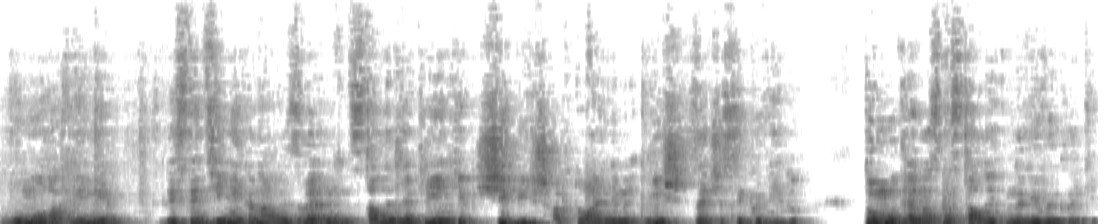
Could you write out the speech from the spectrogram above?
В умовах війни дистанційні канали звернень стали для клієнтів ще більш актуальними, ніж за часи ковіду. Тому для нас настали нові виклики.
